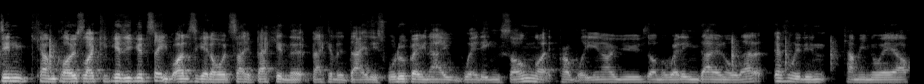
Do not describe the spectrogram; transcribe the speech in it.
didn't come close. Like because you could see once again, I would say back in the back in the day, this would have been a wedding song, like probably you know used on the wedding day and all that. It definitely didn't come into our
